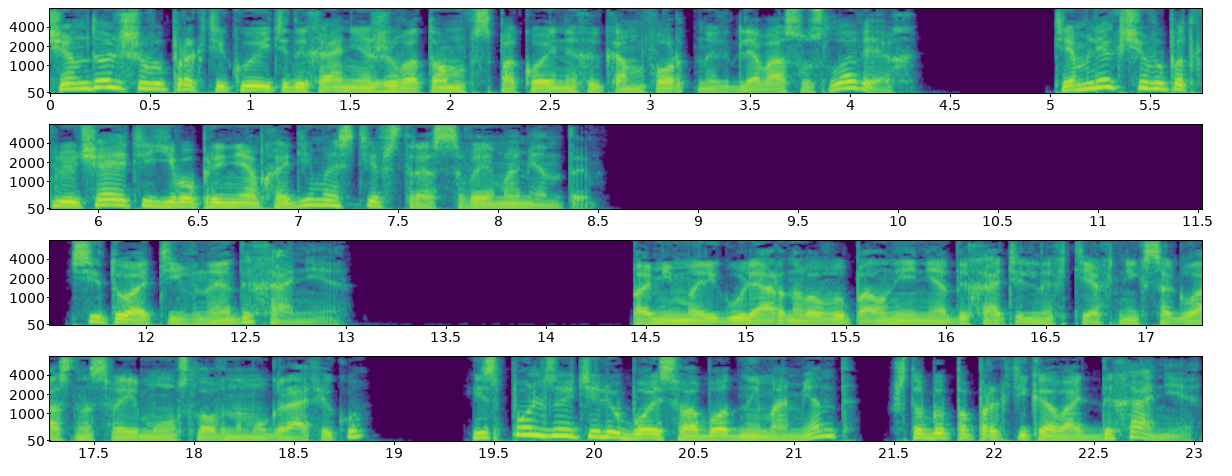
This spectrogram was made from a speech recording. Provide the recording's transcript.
Чем дольше вы практикуете дыхание животом в спокойных и комфортных для вас условиях, тем легче вы подключаете его при необходимости в стрессовые моменты. Ситуативное дыхание. Помимо регулярного выполнения дыхательных техник согласно своему условному графику, используйте любой свободный момент, чтобы попрактиковать дыхание.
